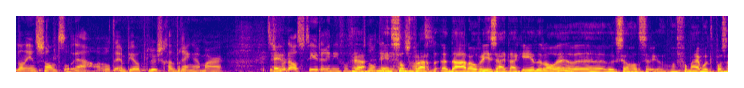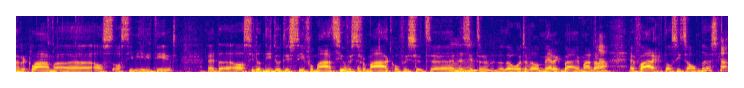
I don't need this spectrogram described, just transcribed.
dan interessant ja, wat NPO Plus gaat brengen. Maar het is voor de adverteerder in ieder geval ja, nog niet interessante vraag daarover. Je zei het eigenlijk eerder al. Hè, uh, ik zelf altijd voor mij wordt het pas een reclame uh, als, als die me irriteert. als hij dat niet doet, is het informatie of is het vermaak of is het, uh, mm -hmm. dan zit er, daar hoort er wel een merk bij, maar dan ja. ervaar ik het als iets anders. Ja.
